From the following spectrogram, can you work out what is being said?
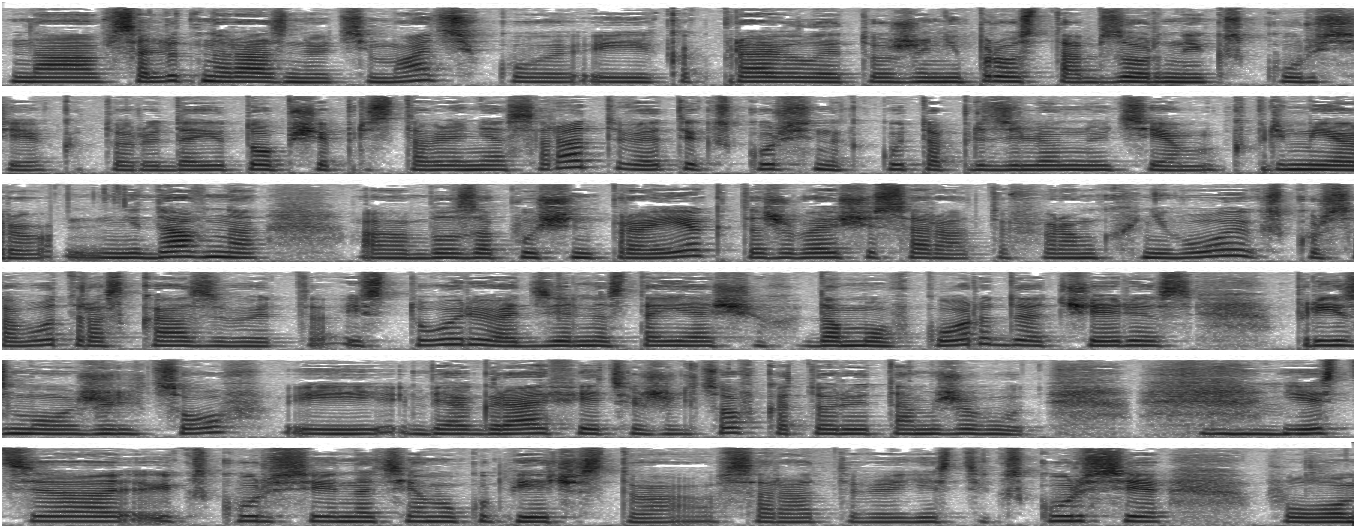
на абсолютно разную тематику, и, как правило, это уже не просто обзорные экскурсии, которые дают общее представление о Саратове, это экскурсии на какую-то определенную тему. К примеру, недавно а, был запущен проект «Оживающий Саратов». В рамках него экскурсовод рассказывает историю отдельно стоящих домов города через призму жильцов и биографии этих жильцов, которые там живут. Mm-hmm. Есть а, экскурсии на тему купечества в Саратове, есть экскурсии по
